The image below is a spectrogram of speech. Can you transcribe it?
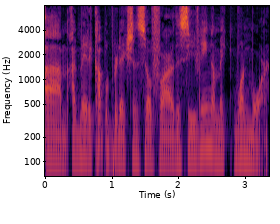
Um, I've made a couple predictions so far this evening. I'll make one more.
